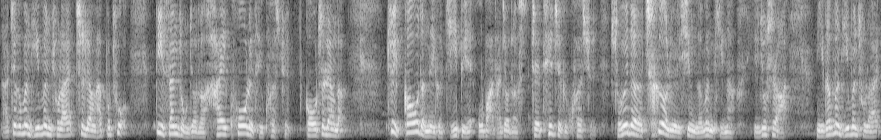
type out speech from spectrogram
啊，这个问题问出来质量还不错。第三种叫做 high quality question 高质量的。最高的那个级别，我把它叫做 strategic question。所谓的策略性的问题呢，也就是啊，你的问题问出来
